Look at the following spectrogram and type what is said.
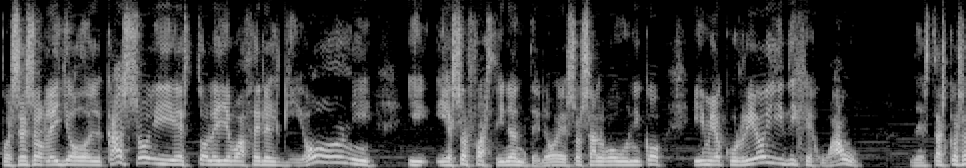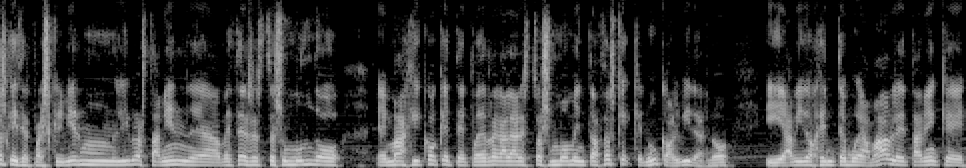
pues eso, leyó el caso y esto le llevó a hacer el guion y, y eso es fascinante, ¿no? Eso es algo único. Y me ocurrió y dije, wow de estas cosas que dices, para escribir libros también eh, a veces este es un mundo eh, mágico que te puede regalar estos momentazos que, nunca olvidas, ¿no? Y ha habido gente muy amable también que,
